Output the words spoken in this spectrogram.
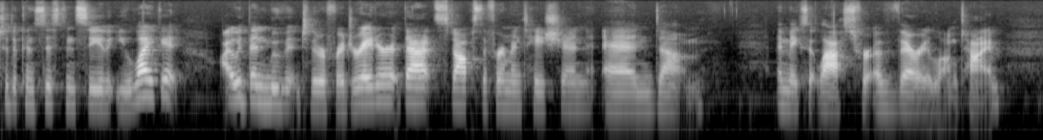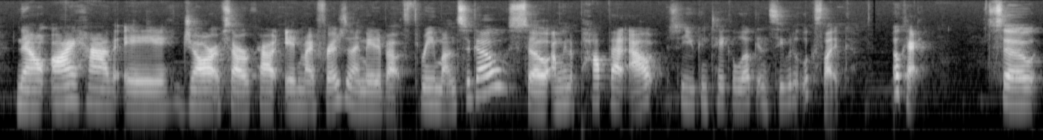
to the consistency that you like it, I would then move it into the refrigerator. That stops the fermentation and, um, and makes it last for a very long time. Now I have a jar of sauerkraut in my fridge that I made about three months ago. So I'm gonna pop that out so you can take a look and see what it looks like. Okay, so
